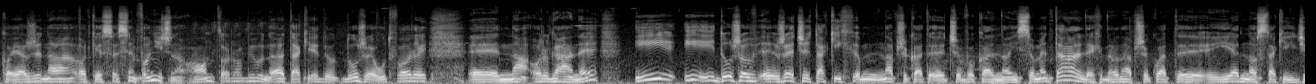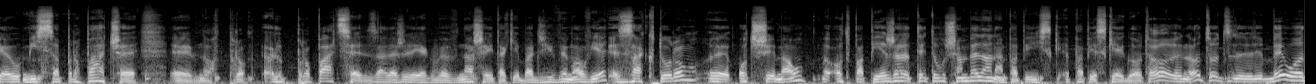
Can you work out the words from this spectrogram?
kojarzy na orkiestrę symfoniczną. On to robił na takie du, duże utwory na organy. I, i dużo e, rzeczy takich na przykład e, czy wokalno-instrumentalnych, no na przykład e, jedno z takich dzieł Missa Propace, no pro, Propace, zależy jak w naszej takiej bardziej wymowie, za którą otrzymał od papieża tytuł szambelana papieskiego. To, no, to było,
